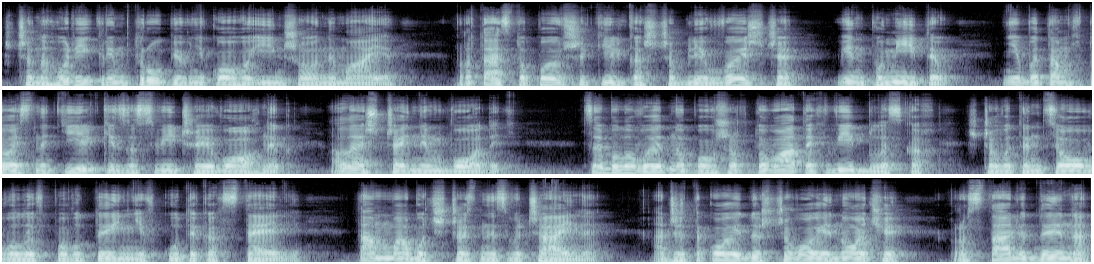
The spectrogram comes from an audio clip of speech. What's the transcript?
що на горі, крім трупів, нікого іншого немає. Проте, ступивши кілька щаблів вище, він помітив, ніби там хтось не тільки засвічує вогник, але ще й ним водить. Це було видно по жовтуватих відблисках, що витанцьовували в павутинні в кутиках стелі. Там, мабуть, щось незвичайне, адже такої дощової ночі проста людина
